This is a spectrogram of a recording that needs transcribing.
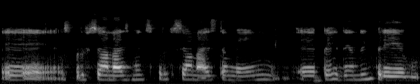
é, os profissionais, muitos profissionais também é, perdendo emprego.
